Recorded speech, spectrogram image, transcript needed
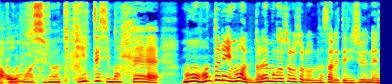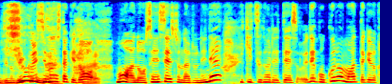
やいかがですか？面白い聞き入ってしまってもう本当にもうドラえもんがそろそろなされて20年っていうのびっくりしましたけど、はいもうあのセンセーショナルにね引き継がれてそれでご苦労もあったけど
